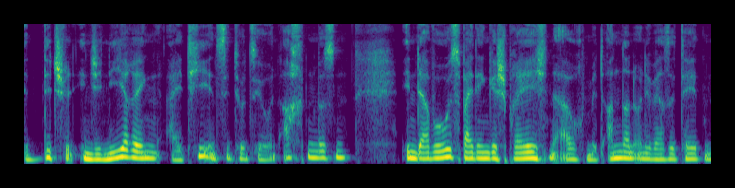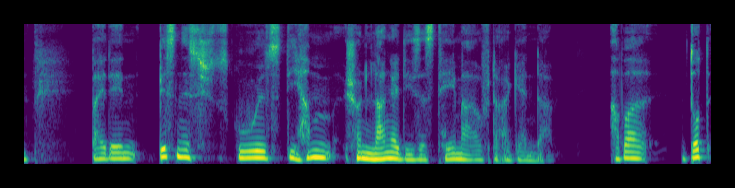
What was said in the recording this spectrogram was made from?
Digital Engineering IT-Institutionen achten müssen. In Davos bei den Gesprächen auch mit anderen Universitäten, bei den Business Schools, die haben schon lange dieses Thema auf der Agenda. Aber dort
